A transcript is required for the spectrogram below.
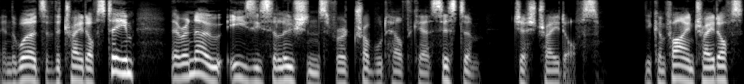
In the words of the trade offs team, there are no easy solutions for a troubled healthcare system, just trade offs. You can find trade offs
